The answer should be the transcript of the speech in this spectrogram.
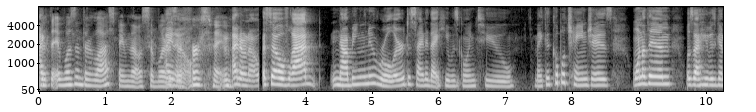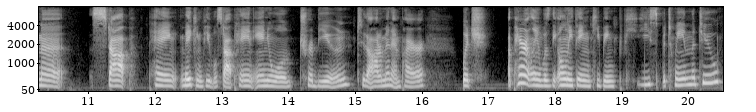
I, But it wasn't their last name that was similar I as their first name. I don't know. So Vlad, now being the new ruler, decided that he was going to make a couple changes. One of them was that he was gonna stop paying, making people stop paying annual tribune to the Ottoman Empire, which apparently was the only thing keeping peace between the two.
